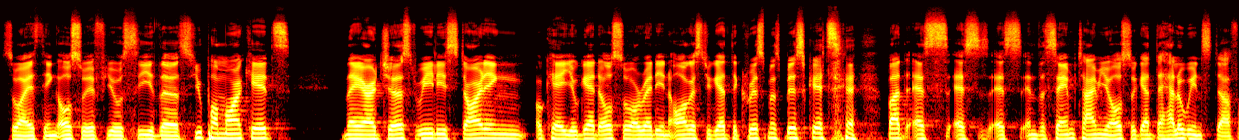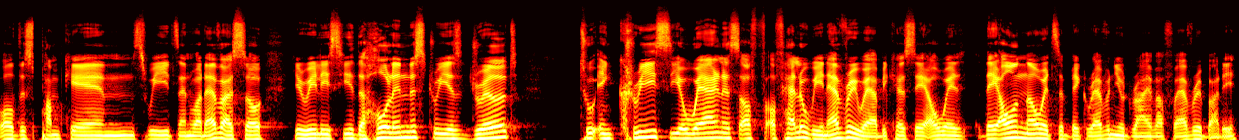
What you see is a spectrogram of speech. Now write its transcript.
So I think also if you see the supermarkets, they are just really starting. Okay, you get also already in August you get the Christmas biscuits, but as as as in the same time you also get the Halloween stuff, all this pumpkin sweets and whatever. So you really see the whole industry is drilled to increase the awareness of, of Halloween everywhere because they always they all know it's a big revenue driver for everybody.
